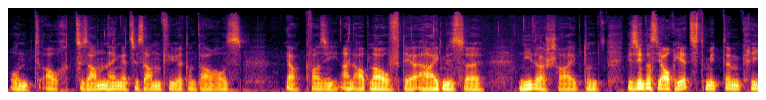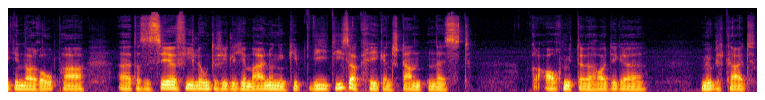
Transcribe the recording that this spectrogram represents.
und auch Zusammenhänge zusammenführt und daraus ja quasi ein Ablauf der Ereignisse niederschreibt. Und wir sehen das ja auch jetzt mit dem Krieg in Europa, äh, dass es sehr viele unterschiedliche Meinungen gibt, wie dieser Krieg entstanden ist auch mit der heutigen Möglichkeit,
